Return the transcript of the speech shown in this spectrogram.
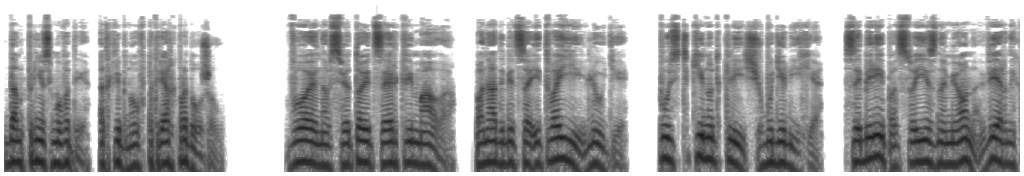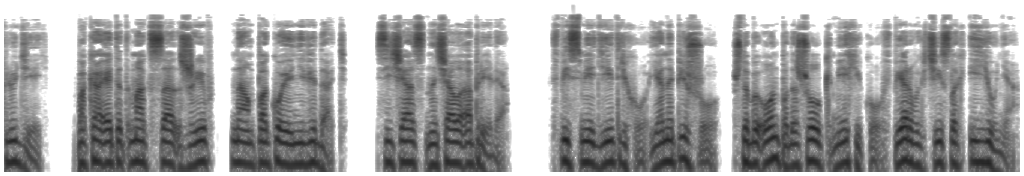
Данк принес ему воды. Отхлебнув, патриарх продолжил. «Воинов Святой Церкви мало. Понадобятся и твои люди. Пусть кинут клич в Буделихе, Собери под свои знамена верных людей. Пока этот Макса жив, нам покоя не видать. Сейчас начало апреля. В письме Дитриху я напишу, чтобы он подошел к Мехику в первых числах июня.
